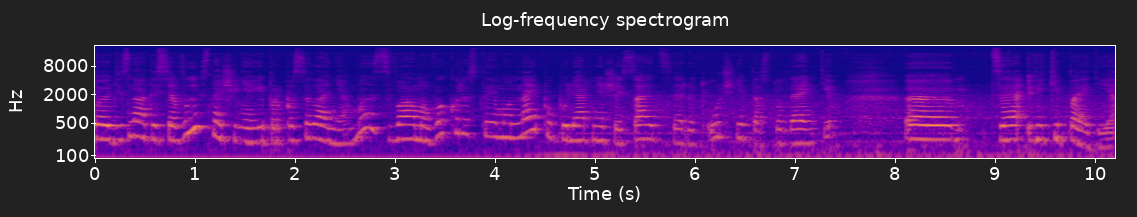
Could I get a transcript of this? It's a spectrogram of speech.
е, дізнатися визначення гіперпосилання, ми з вами використаємо найпопулярніший сайт серед учнів та студентів. Це Вікіпедія.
